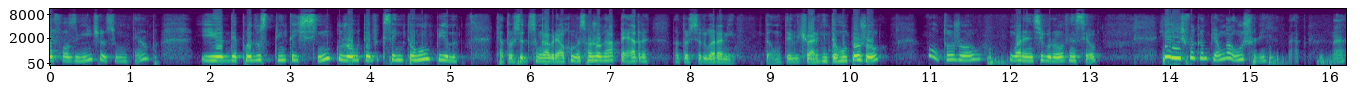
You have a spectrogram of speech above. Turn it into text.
O gol foi aos 20 do segundo tempo. E depois dos 35, o jogo teve que ser interrompido. Que a torcida do São Gabriel começou a jogar pedra na torcida do Guarani. Então teve, tiveram que interromper o jogo. Voltou o jogo, o Guarani segurou, venceu. E a gente foi campeão gaúcho ali na época, né?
